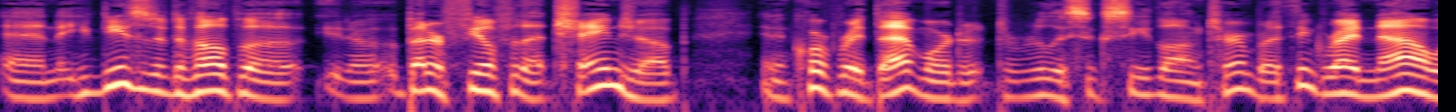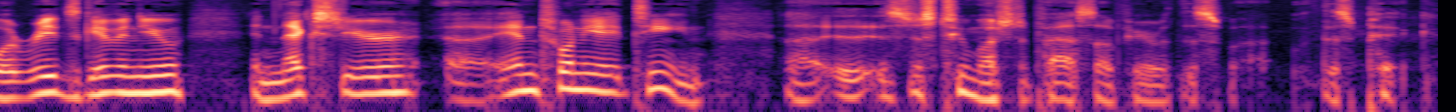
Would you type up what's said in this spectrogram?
and he needs to develop a you know a better feel for that changeup and incorporate that more to, to really succeed long term. But I think right now what Reed's given you in next year uh, in 2018 uh, is just too much to pass up here with this spot with this pick.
